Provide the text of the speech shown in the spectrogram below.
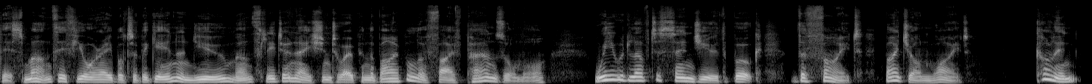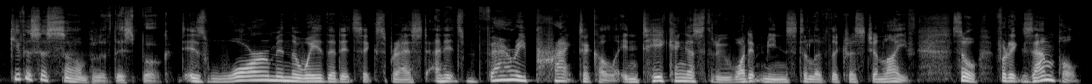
This month, if you're able to begin a new monthly donation to Open the Bible of £5 or more, we would love to send you the book The Fight by John White. Colin, give us a sample of this book. It is warm in the way that it's expressed, and it's very practical in taking us through what it means to live the Christian life. So, for example,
